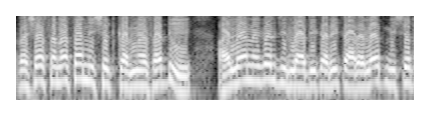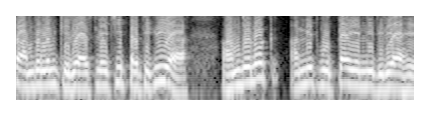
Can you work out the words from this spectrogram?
प्रशासनाचा निषेध करण्यासाठी आल्यानगर जिल्हाधिकारी कार्यालयात निषेध आंदोलन केले असल्याची प्रतिक्रिया आंदोलक अमित मुत्ता यांनी दिली आहे.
